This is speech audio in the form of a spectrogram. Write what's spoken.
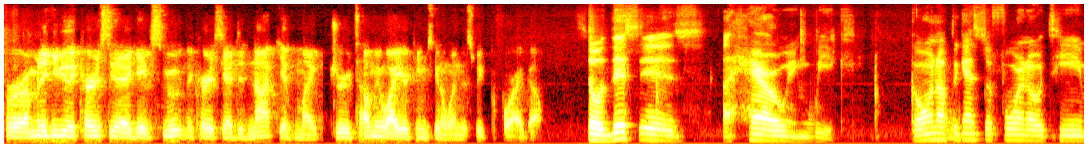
for I'm going to give you the courtesy that I gave Smoot and the courtesy I did not give Mike. Drew, tell me why your team's going to win this week before I go. So this is a harrowing week. Going up against a 4 0 team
